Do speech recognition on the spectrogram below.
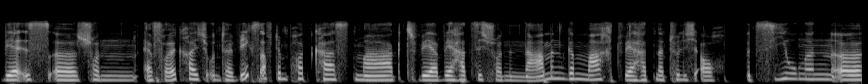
wer ist äh, schon erfolgreich unterwegs auf dem Podcastmarkt, wer, wer hat sich schon einen Namen gemacht, wer hat natürlich auch Beziehungen äh,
